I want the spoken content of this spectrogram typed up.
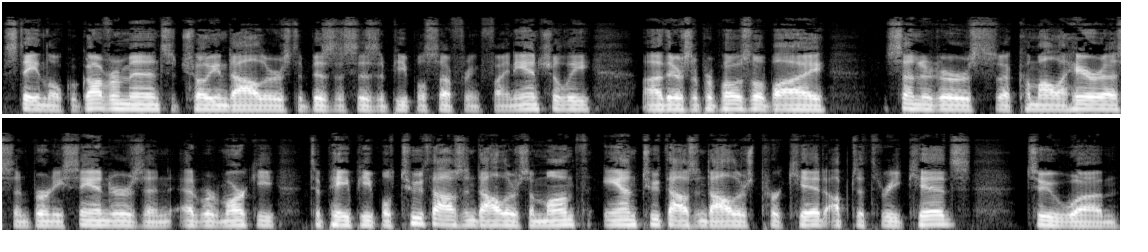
state and local governments, a trillion dollars to businesses and people suffering financially. Uh, there's a proposal by Senators Kamala Harris and Bernie Sanders and Edward Markey to pay people $2,000 a month and $2,000 per kid, up to three kids, to um,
